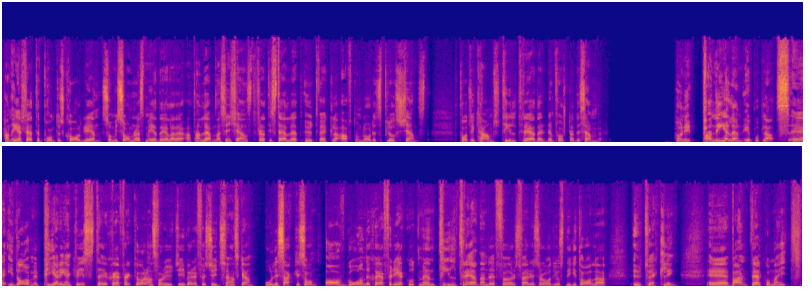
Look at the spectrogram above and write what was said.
Han ersätter Pontus Karlgren som i somras meddelade att han lämnar sin tjänst för att istället utveckla Aftonbladets plustjänst. Patrik Hamps tillträder den 1 december. Hörni, panelen är på plats. Eh, idag med Pia Renqvist, eh, chefredaktör, ansvarig utgivare för Sydsvenskan. Olle Zackrisson, avgående chef för Ekot men tillträdande för Sveriges Radios digitala utveckling. Eh, varmt välkomna hit.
